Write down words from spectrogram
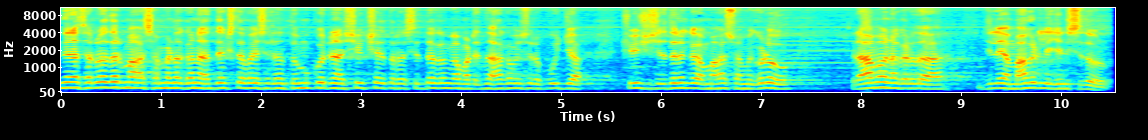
ಇಂದಿನ ಸರ್ವಧರ್ಮ ಸಮ್ಮೇಳನ ಅಧ್ಯಕ್ಷತೆ ವಹಿಸಿದ ತುಮಕೂರಿನ ಶ್ರೀ ಕ್ಷೇತ್ರ ಸಿದ್ಧಗಂಗಾ ಮಠದಿಂದ ಆಗಮಿಸಿರುವ ಪೂಜ್ಯ ಶ್ರೀ ಶ್ರೀ ಸಿದ್ಧಗಂಗಾ ಮಹಾಸ್ವಾಮಿಗಳು ರಾಮನಗರದ ಜಿಲ್ಲೆಯ ಮಾಗಡಿಯಲ್ಲಿ ಜನಿಸಿದವರು.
